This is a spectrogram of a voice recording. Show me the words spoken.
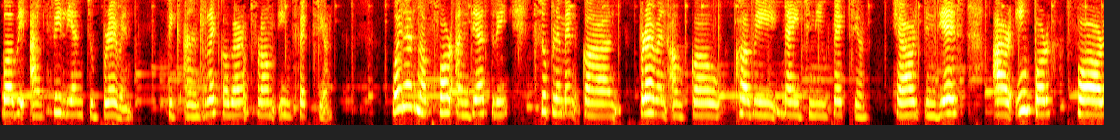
body and feeling to prevent, fix and recover from infection. While not for and dietary supplement can prevent COVID-19 infection. Healthy diets are important for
